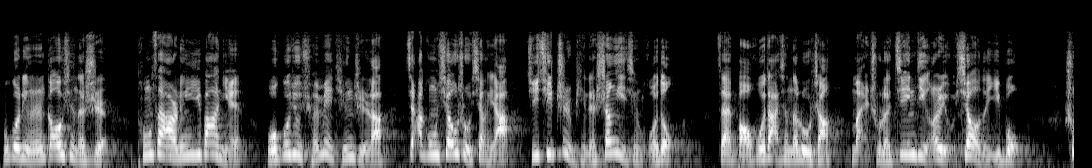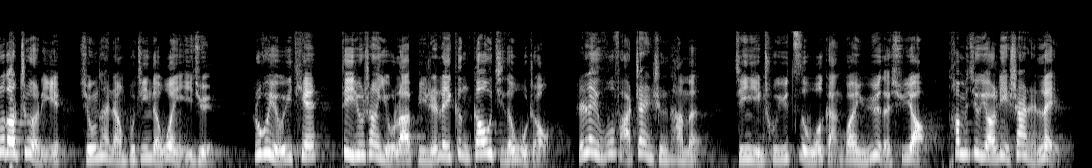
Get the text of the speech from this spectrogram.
不过，令人高兴的是，同在二零一八年，我国就全面停止了加工销售象牙及其制品的商业性活动，在保护大象的路上迈出了坚定而有效的一步。说到这里，熊探长不禁地问一句：如果有一天地球上有了比人类更高级的物种，人类无法战胜他们，仅仅出于自我感官愉悦的需要，他们就要猎杀人类？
